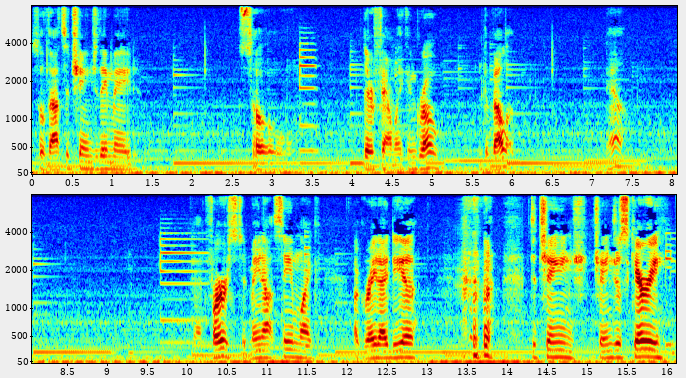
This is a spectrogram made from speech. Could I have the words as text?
So that's a change they made. So their family can grow develop. Yeah. At first, it may not seem like a great idea to change. Change is scary.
